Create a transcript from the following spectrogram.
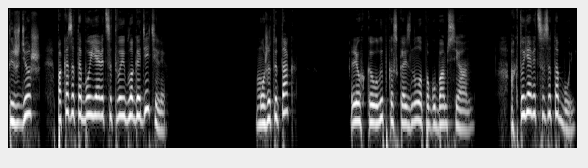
«Ты ждешь, пока за тобой явятся твои благодетели?» «Может и так?» Легкая улыбка скользнула по губам Сиан. «А кто явится за тобой?»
